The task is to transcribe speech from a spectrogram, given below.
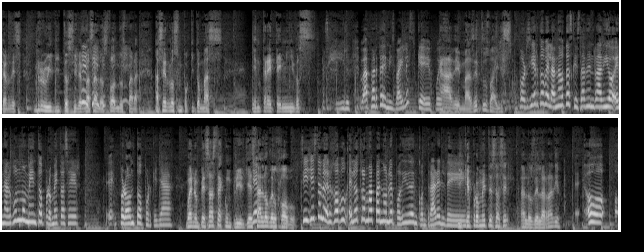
meterles ruiditos y demás a los fondos para hacerlos un poquito más entretenidos. Sí, aparte de mis bailes, que pues... Además de tus bailes. Por cierto, velanautas que están en radio, en algún momento prometo hacer eh, pronto, porque ya... Bueno, empezaste a cumplir, ya está Ya- lo del Hubble. Sí, ya está lo del Hubble. El otro mapa no lo he podido encontrar, el de... ¿Y qué prometes hacer a los de la radio? O, o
